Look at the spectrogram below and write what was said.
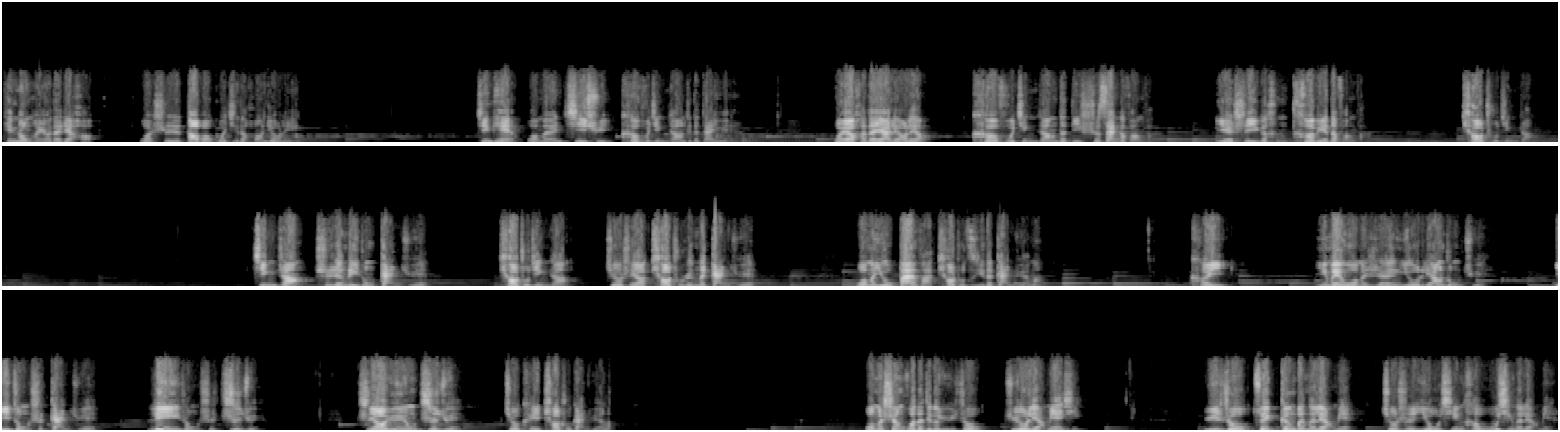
听众朋友，大家好，我是道宝国际的黄九龄。今天我们继续克服紧张这个单元，我要和大家聊聊克服紧张的第十三个方法，也是一个很特别的方法——跳出紧张。紧张是人的一种感觉，跳出紧张就是要跳出人的感觉。我们有办法跳出自己的感觉吗？可以。因为我们人有两种觉，一种是感觉，另一种是知觉。只要运用知觉，就可以跳出感觉了。我们生活的这个宇宙具有两面性，宇宙最根本的两面就是有形和无形的两面。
